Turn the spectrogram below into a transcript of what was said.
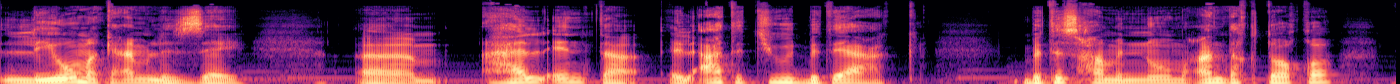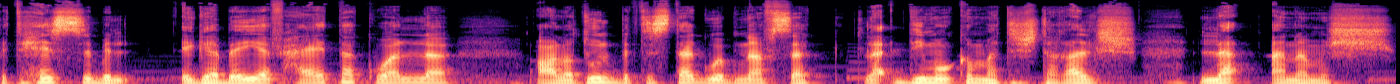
ليومك عامل إزاي؟ هل أنت ال attitude بتاعك بتصحى من النوم عندك طاقة؟ بتحس بالإيجابية في حياتك؟ ولا على طول بتستجوب نفسك لأ دي ممكن ما تشتغلش لأ أنا مش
